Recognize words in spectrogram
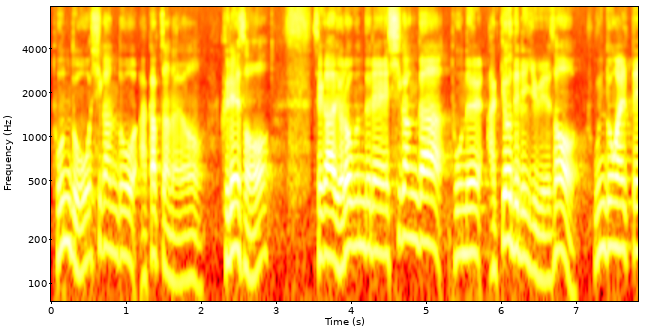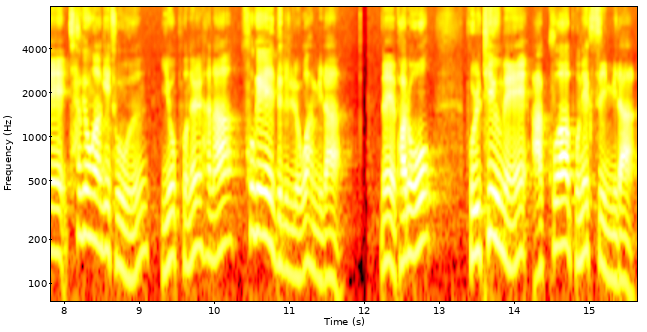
돈도 시간도 아깝잖아요. 그래서 제가 여러분들의 시간과 돈을 아껴드리기 위해서 운동할 때 착용하기 좋은 이어폰을 하나 소개해 드리려고 합니다. 네, 바로 볼티움의 아쿠아 보넥스입니다.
